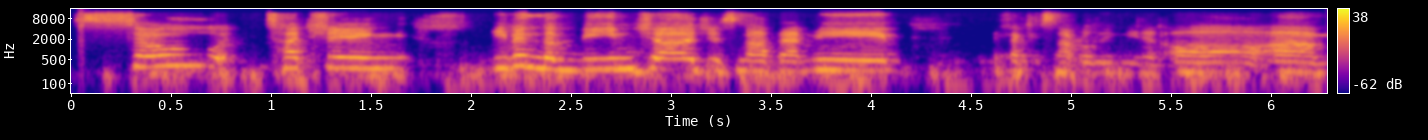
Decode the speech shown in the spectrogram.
so touching. Even the mean judge is not that mean fact, it's not really mean at all. Um,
